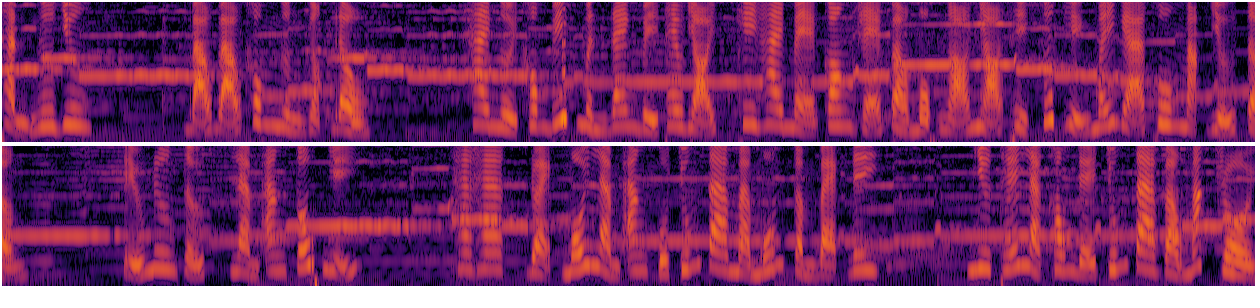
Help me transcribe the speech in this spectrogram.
thành ngư dương. Bảo Bảo không ngừng gật đầu. Hai người không biết mình đang bị theo dõi Khi hai mẹ con rẽ vào một ngõ nhỏ thì xuất hiện mấy gã khuôn mặt dữ tợn. Tiểu nương tử, làm ăn tốt nhỉ? Ha ha, đoạt mối làm ăn của chúng ta mà muốn cầm bạc đi. Như thế là không để chúng ta vào mắt rồi.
